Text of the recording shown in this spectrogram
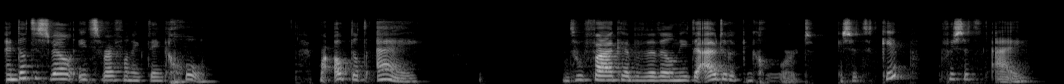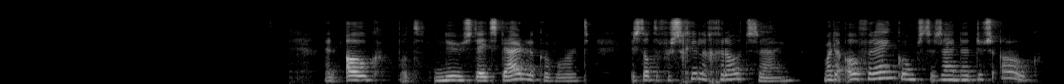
En dat is wel iets waarvan ik denk, goh. Maar ook dat ei. Want hoe vaak hebben we wel niet de uitdrukking gehoord? Is het het kip of is het het ei? En ook wat nu steeds duidelijker wordt, is dat de verschillen groot zijn, maar de overeenkomsten zijn er dus ook.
